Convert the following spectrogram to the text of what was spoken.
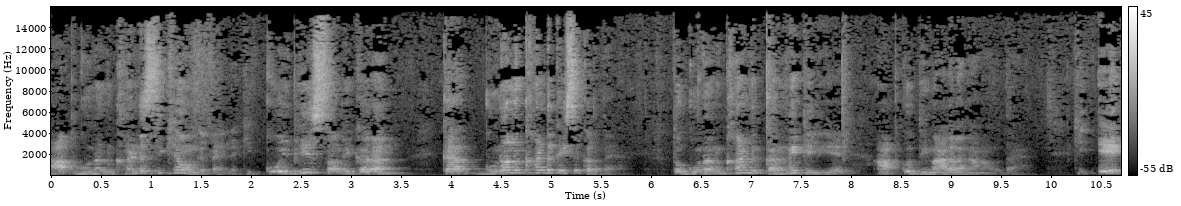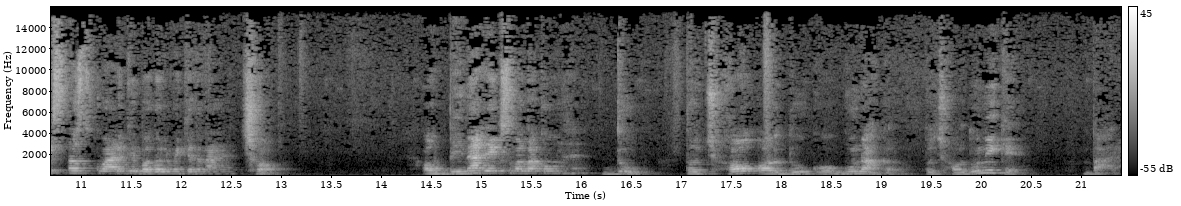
आप गुणनखंड सीखे होंगे पहले कि कोई भी समीकरण का गुणनखंड कैसे करते हैं? तो गुणनखंड करने के लिए आपको दिमाग लगाना होता है कि एक्स स्क्वायर के बगल में कितना है? छ और बिना एक्स वाला कौन है? दो। तो छ और दो को गुना करो। तो छ दूनी के बारह।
